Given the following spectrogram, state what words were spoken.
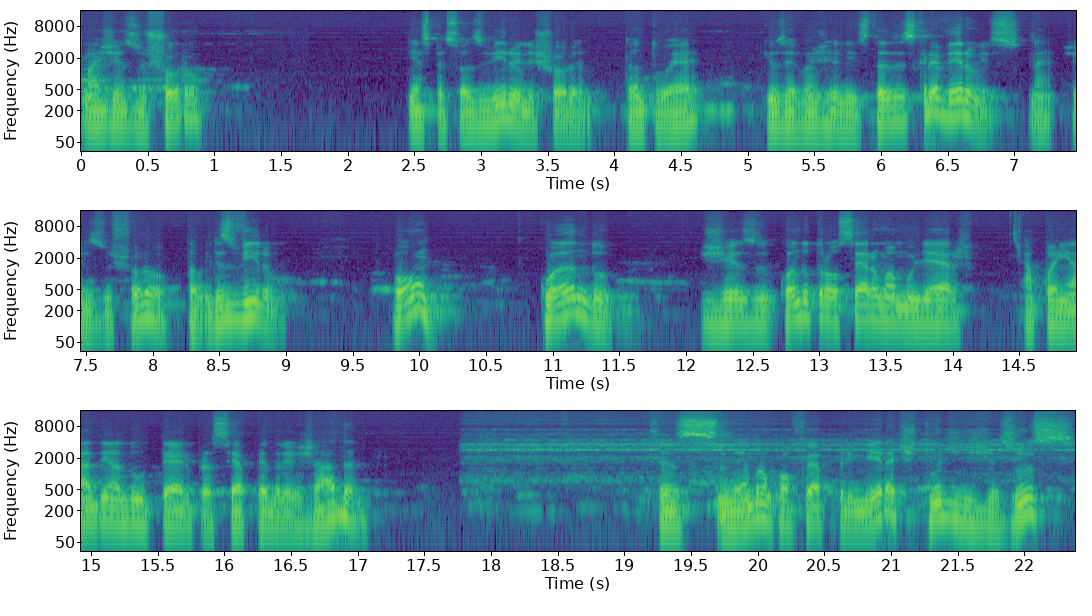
mas Jesus chorou. E as pessoas viram ele chorando. Tanto é que os evangelistas escreveram isso, né? Jesus chorou. Então eles viram. Bom, quando Jesus, quando trouxeram uma mulher apanhada em adultério para ser apedrejada, vocês lembram qual foi a primeira atitude de Jesus?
